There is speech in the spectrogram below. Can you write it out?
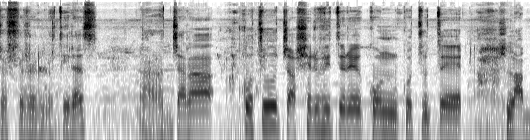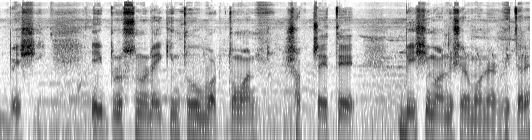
যশোরের লতিরাজ। আর যারা কচু চাষের ভিতরে কোন কচুতে লাভ বেশি? এই প্রশ্নটাই কিন্তু বর্তমান সবচাইতে বেশি মানুষের মনের ভিতরে।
